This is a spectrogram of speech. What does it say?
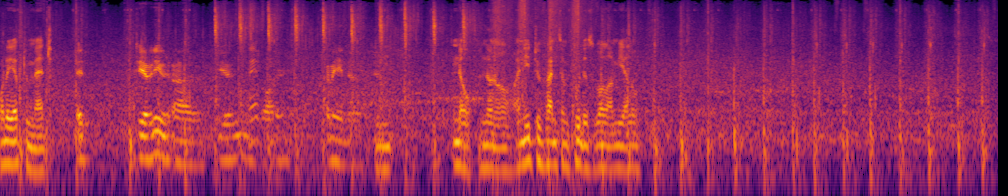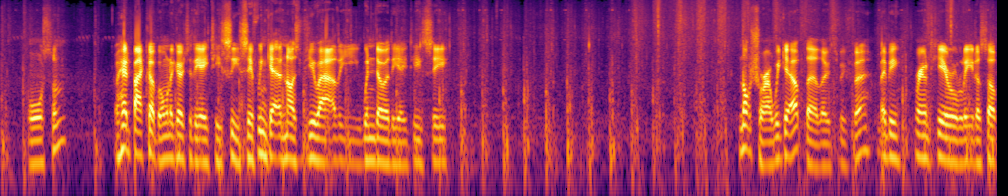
What are you up to, Matt? Do you have any, uh, do you have any water? I mean, uh, No, no, no. I need to find some food as well. I'm yellow. Awesome. We'll head back up. I want to go to the ATC, see if we can get a nice view out of the window of the ATC. Not sure how we get up there, though, to be fair. Maybe around here will lead us up.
